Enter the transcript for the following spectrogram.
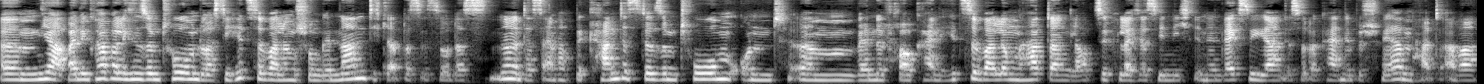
ähm, ja, bei den körperlichen Symptomen, du hast die Hitzewallung schon genannt. Ich glaube, das ist so das, ne, das einfach bekannteste Symptom. Und ähm, wenn eine Frau keine Hitzewallung hat, dann glaubt sie vielleicht, dass sie nicht in den Wechseljahren ist oder keine Beschwerden hat. Aber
